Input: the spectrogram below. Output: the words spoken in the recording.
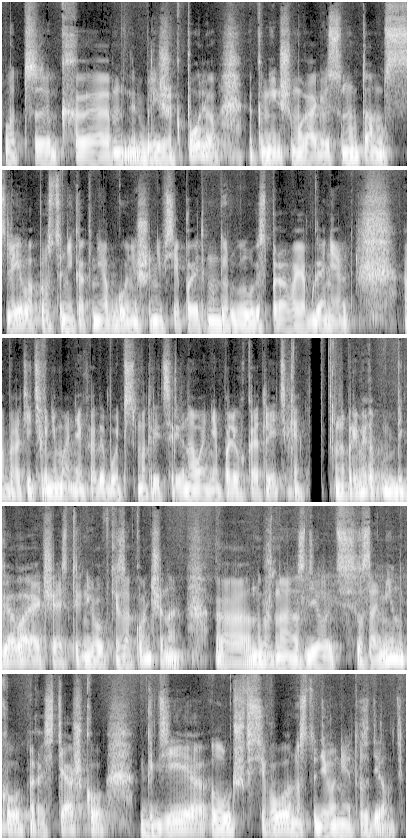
вот э, к, ближе к полю, к меньшему радиусу, ну там слева просто никак не обгонишь. Они все поэтому друг друга справа и обгоняют. Обратите внимание, когда будете смотреть соревнования по легкой атлетике, Например, беговая часть тренировки закончена, э, нужно сделать заминку, растяжку, где лучше всего на стадионе это сделать?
